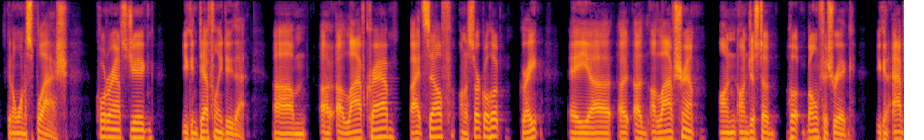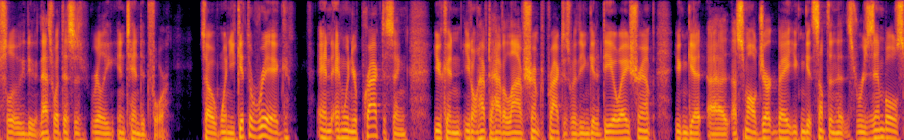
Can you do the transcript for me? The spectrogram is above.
it's going to want to splash quarter ounce jig you can definitely do that um, a, a live crab by itself on a circle hook great a, uh, a, a live shrimp on on just a hook bonefish rig, you can absolutely do. That's what this is really intended for. So when you get the rig, and and when you're practicing, you can you don't have to have a live shrimp to practice with. You can get a DOA shrimp, you can get a, a small jerk bait, you can get something that resembles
